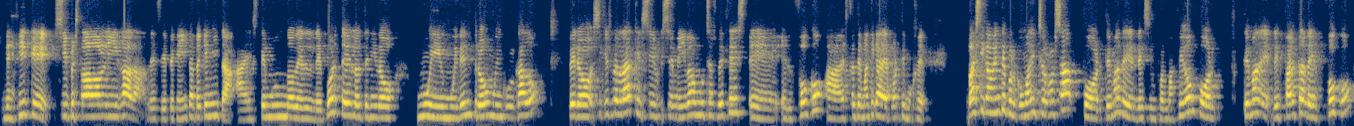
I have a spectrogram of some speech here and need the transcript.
decir que siempre he estado ligada desde pequeñita, pequeñita a este mundo del deporte, lo he tenido muy, muy dentro, muy inculcado. Pero sí que es verdad que se, me iba muchas veces eh, el foco a esta temática de deporte y mujer. Básicamente, por como ha dicho Rosa, por tema de desinformación, por tema de, falta de foco,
